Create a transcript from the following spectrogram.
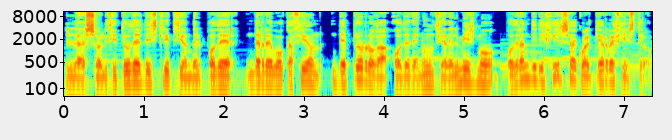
Las solicitudes de inscripción del poder, de revocación, de prórroga o de denuncia del mismo podrán dirigirse a cualquier registro,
